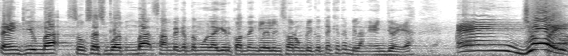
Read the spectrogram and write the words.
Thank you Mbak, sukses buat Mbak. Sampai ketemu lagi di konten keliling sorong berikutnya. Kita bilang enjoy ya. Enjoy!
